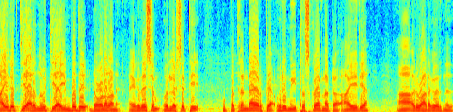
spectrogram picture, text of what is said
ആയിരത്തി അറുന്നൂറ്റി അയിമ്പത് ഡോളറാണ്. ഏകദേശം ഒരു ലക്ഷത്തി മുപ്പത്തിരണ്ടായിരം റുപ്യ. ഒരു മീറ്റർ സ്ക്വയറിന് കേട്ടോ ആ ഏരിയ ആ ഒരു വാടക വരുന്നത്.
